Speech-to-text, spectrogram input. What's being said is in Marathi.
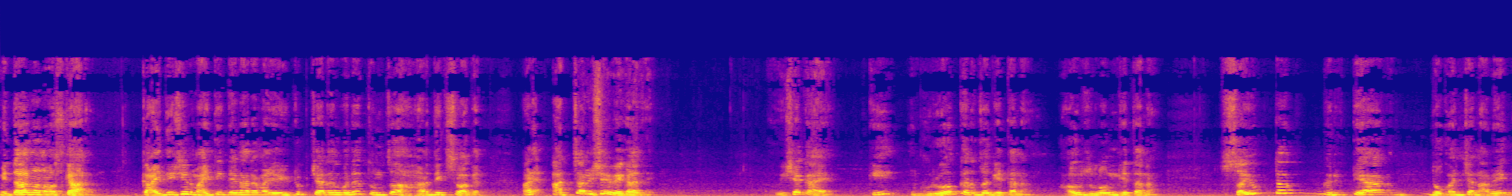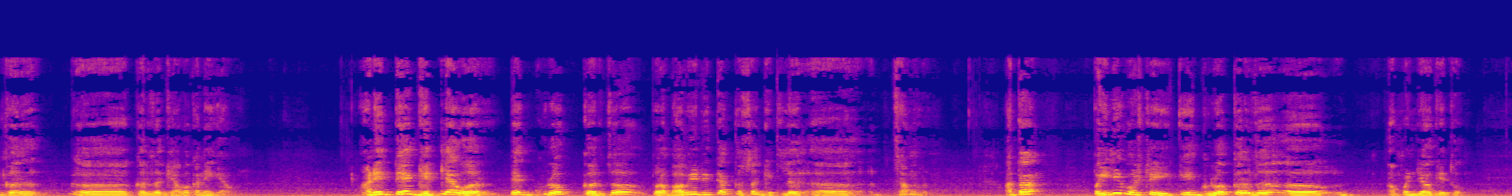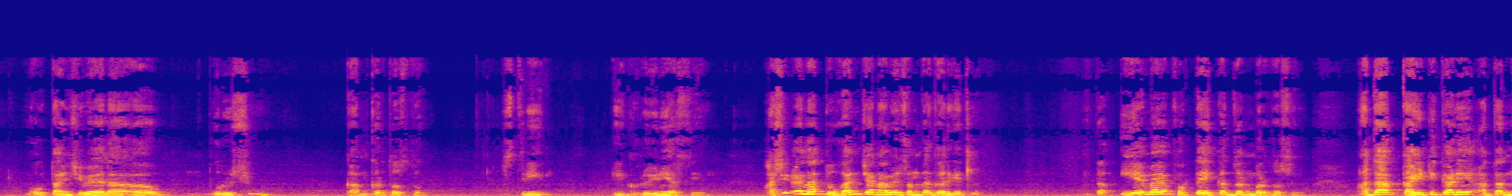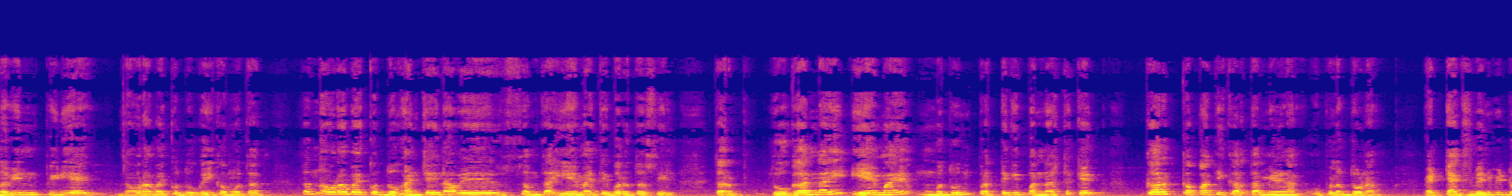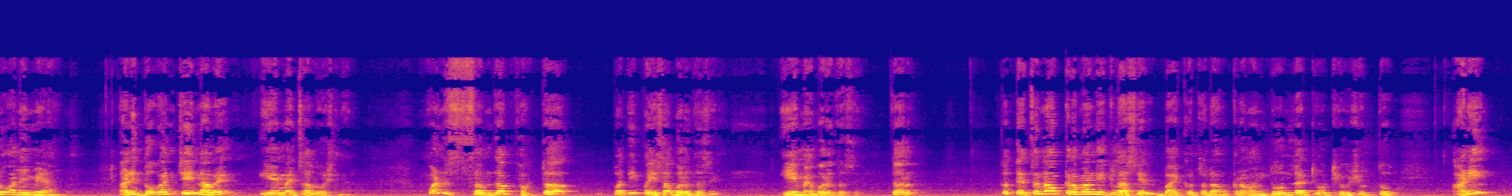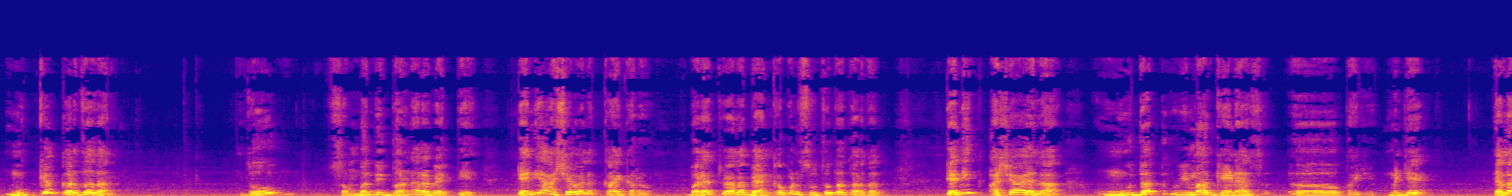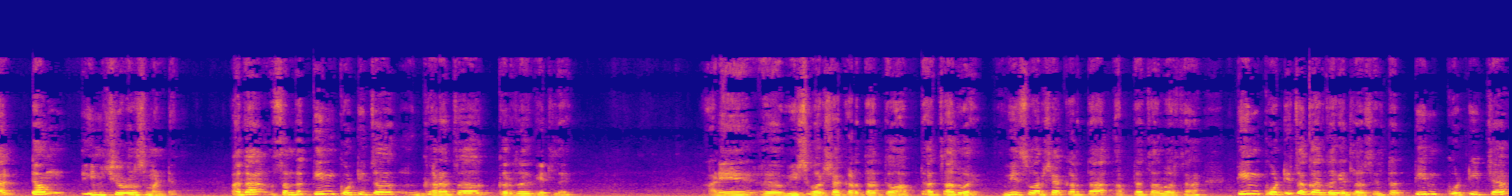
मित्रांनो नमस्कार. कायदेशीर माहिती देणाऱ्या माझ्या युट्यूब चॅनलमध्ये तुमचं हार्दिक स्वागत. आणि आजचा विषय वेगळाच आहे. विषय काय की गृह कर्ज घेताना हाऊस लोन घेताना संयुक्तरित्या दोघांच्या नावे घर कर्ज घ्यावं का नाही घ्यावं? आणि ते घेतल्यावर ते गृह कर्ज प्रभावीरित्या कसं घेतलं चांगलं? आता पहिली गोष्ट ही की गृह कर्ज आपण जेव्हा घेतो बहुतांशी वेळेला पुरुष काम करत असतो. स्त्री ही गृहिणी असते. अशा वेळेला दोघांच्या नावे समजा घर घेतलं तर ई एम आय फक्त एकच जण भरत असतो. आता काही ठिकाणी आता नवीन पिढी आहे नवरा बायको दोघंही कमवतात तर नवरा बायको दोघांच्याही नावे समजा ई एम आय ते भरत असतील तर दोघांनाही ई एम मधून प्रत्येकी पन्नास टक्के कर कपाती करता मिळणार उपलब्ध होणार. टॅक्स बेनिफिट दोघांनाही मिळणार. आणि दोघांचीही नावे ईएमआय चालू असणार. पण समजा फक्त पती पैसा भरत असेल ईएमआय भरत असेल तर तर त्याचं नाव क्रमांक एकला असेल बायकोचं नाव क्रमांक दोनला तो ठेवू शकतो. आणि मुख्य कर्जदार जो संबंधित भरणारा व्यक्ती आहे त्यांनी अशा वेळेला काय करावं? बऱ्याच वेळेला बँका पण सुचवतात अर्थात त्यांनी अशा वेळेला मुदत विमा घेण्यास पाहिजे. म्हणजे त्याला टर्म इन्शुरन्स म्हणतात. आता समजा तीन कोटीचं घराचं कर्ज घेतलंय आणि वीस वर्षाकरता तो हप्ता चालू आहे. वीस वर्षाकरता हप्ता चालू असताना तीन कोटीचं कर्ज घेतलं असेल तर तीन कोटीच्या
